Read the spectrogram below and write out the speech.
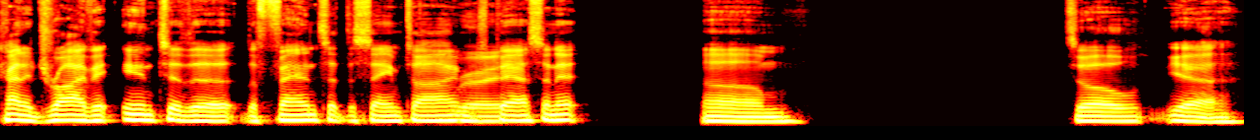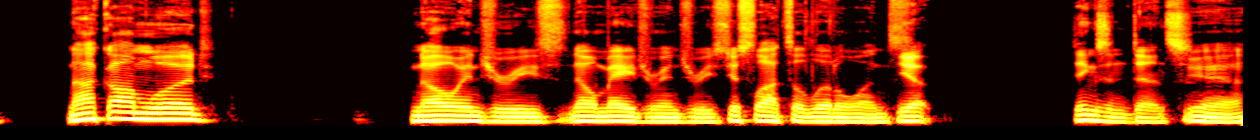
kind of drive it into the the fence at the same time as passing it. Um. So yeah, knock on wood. No injuries, no major injuries, just lots of little ones. Yep. Dings and dents. Yeah.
